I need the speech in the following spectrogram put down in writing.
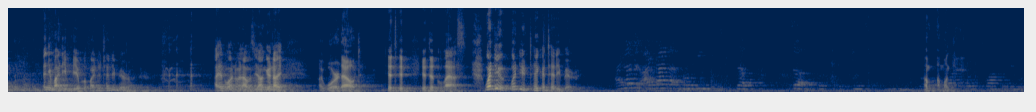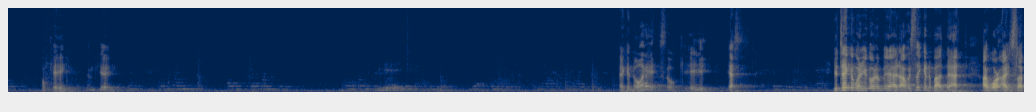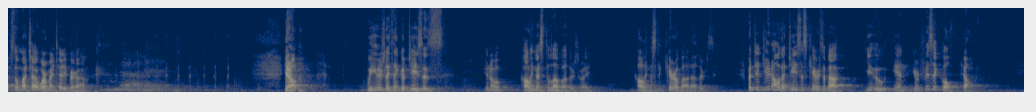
And you might even be able to find a teddy bear on there. I had one when I was young and I, I wore it out. It, it, it didn't last. When do, you, when do you take a teddy bear? A, a monkey. Okay, okay. Make a noise. Okay. Yes. You take it when you go to bed. I was thinking about that. I wore I slept so much I wore my teddy bear out. you know, we usually think of Jesus, you know, calling us to love others, right? Calling us to care about others. But did you know that Jesus cares about you in your physical health?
